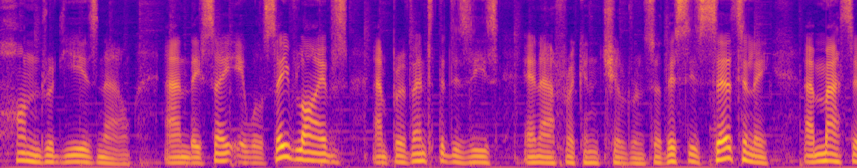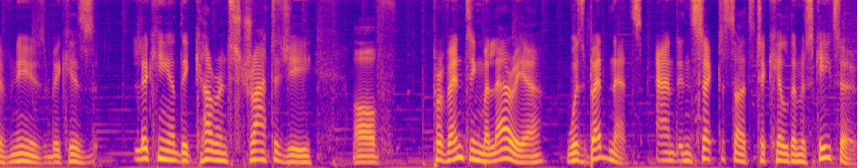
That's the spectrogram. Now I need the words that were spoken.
100 years now, and they say it will save lives and prevent the disease in African children. So, this is certainly a massive news because looking at the current strategy of preventing malaria was bed nets and insecticides to kill the mosquito.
